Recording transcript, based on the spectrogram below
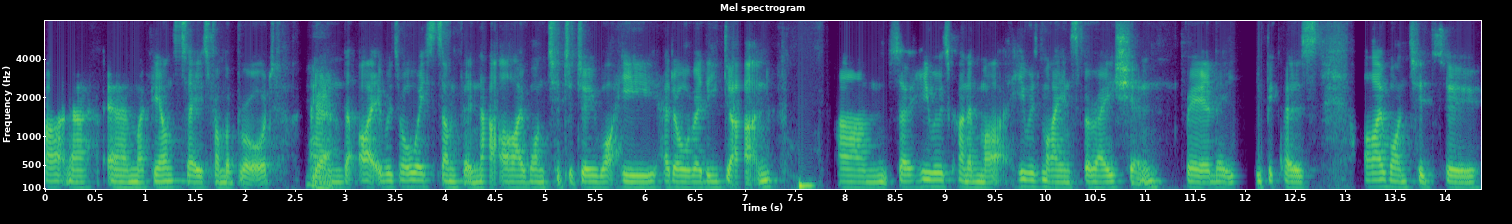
partner, uh, my fiance, is from abroad, Yeah. and I, it was always something that I wanted to do. What he had already done, um, so he was kind of my he was my inspiration really because I wanted to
